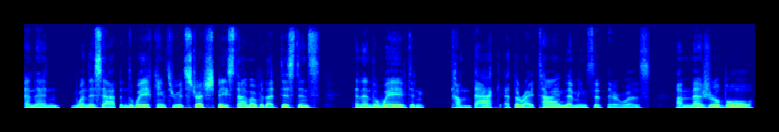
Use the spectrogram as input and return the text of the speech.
And then when this happened, the wave came through, it stretched space time over that distance, and then the wave didn't come back at the right time. That means that there was a measurable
